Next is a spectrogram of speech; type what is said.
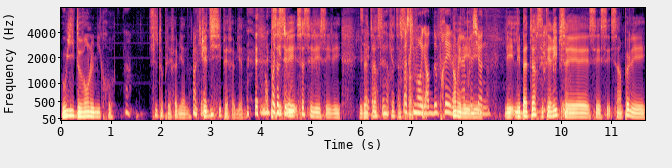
oui, devant le micro. Ah. S'il te plaît, Fabienne. Tu es dissipée, Fabienne. Non, pas ça, c'est les, ça, c'est les, les, les les batteurs, c'est une batteurs. C'est parce catastrophe. qu'ils me regardent de près, là, Non, mais ils les-. Les, les batteurs, c'est terrible. C'est, c'est, c'est, c'est un peu les.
